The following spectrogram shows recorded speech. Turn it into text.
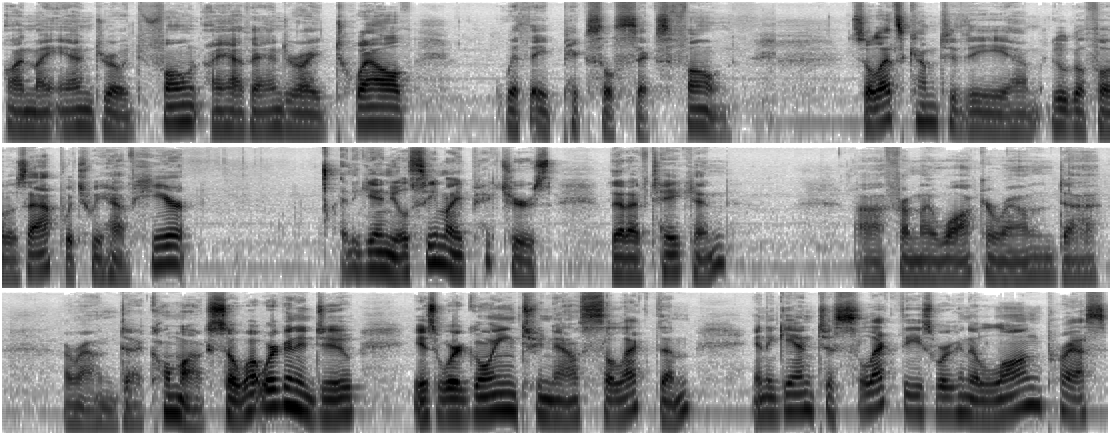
on my Android phone. I have Android 12 with a Pixel 6 phone. So let's come to the um, Google Photos app, which we have here. And again, you'll see my pictures that I've taken uh, from my walk around uh, around uh, Comox. So what we're going to do is we're going to now select them. And again, to select these, we're going to long press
